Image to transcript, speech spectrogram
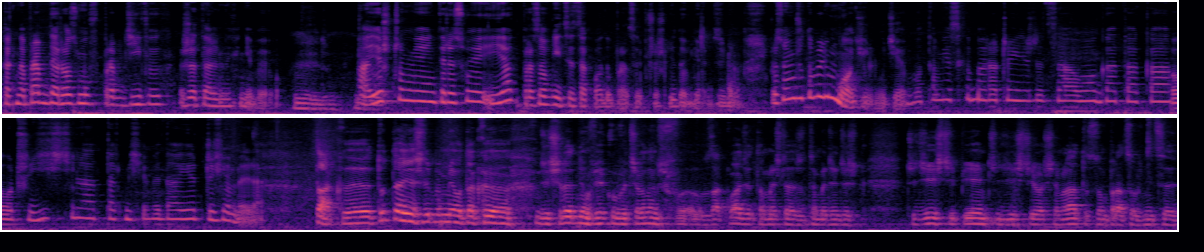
Tak naprawdę rozmów prawdziwych, rzetelnych nie było. Nigdy. A jeszcze mnie interesuje, jak pracownicy zakładu pracy przyszli do zmian. Rozumiem, że to byli młodzi ludzie, bo tam jest chyba raczej że załoga taka około 30 lat, tak mi się wydaje, czy się mylę? Tak, y, tutaj jeśli bym miał tak e, gdzieś średnią wieku wyciągnąć w, w zakładzie, to myślę, że to będzie gdzieś 35-38 lat. To są pracownicy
